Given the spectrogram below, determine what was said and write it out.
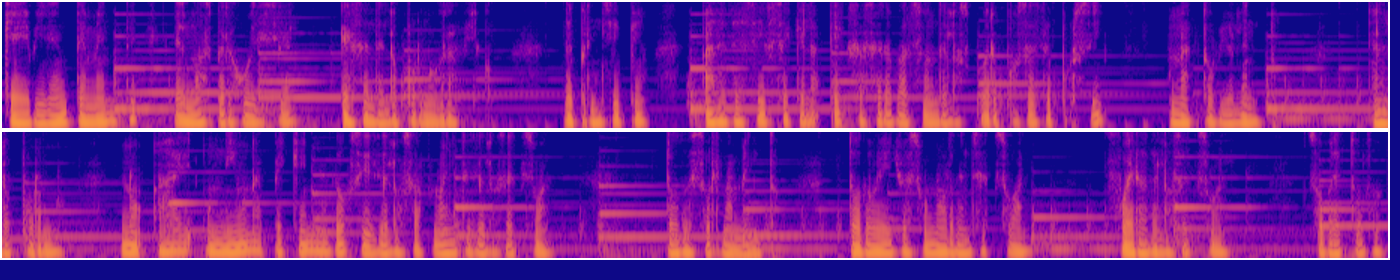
que evidentemente el más perjudicial es el de lo pornográfico. De principio, ha de decirse que la exacerbación de los cuerpos es de por sí un acto violento. En lo porno no hay ni una pequeña dosis de los afluentes de lo sexual. Todo es ornamento, todo ello es un orden sexual, fuera de lo sexual, sobre todo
